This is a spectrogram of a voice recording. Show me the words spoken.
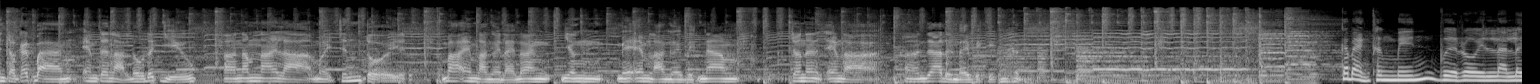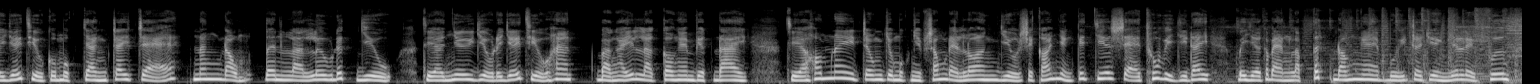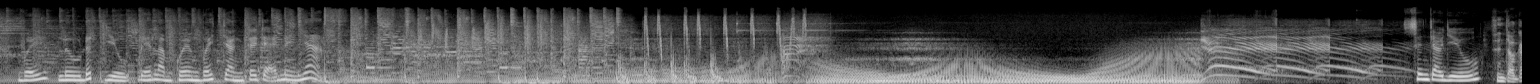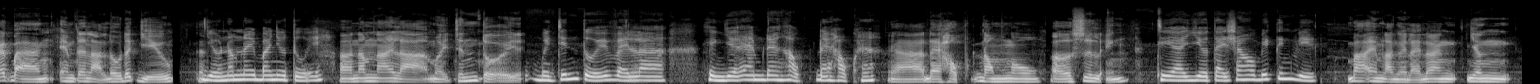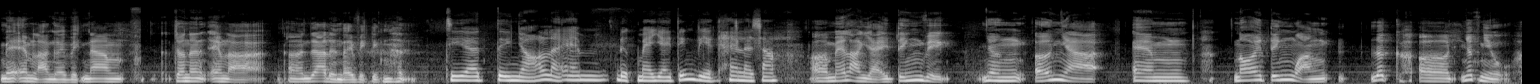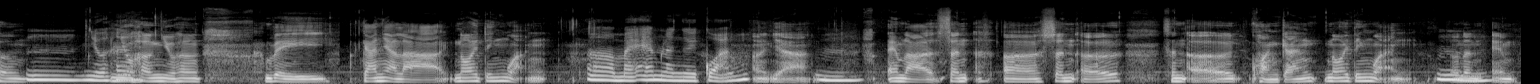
Xin chào các bạn, em tên là Lô Đức Diệu. À, năm nay là 19 tuổi. Ba em là người Đài Loan, nhưng mẹ em là người Việt Nam, cho nên em là uh, gia đình đại Việt Việt Nam. Các bạn thân mến, vừa rồi là lời giới thiệu của một chàng trai trẻ, năng động tên là Lưu Đức Diệu. Thì à, như Diệu đã giới thiệu ha, bạn ấy là con em Việt Đài. Thì à, hôm nay trong trong một nhịp sống Đài Loan, Diệu sẽ có những cái chia sẻ thú vị gì đây? Bây giờ các bạn lập tức đón nghe buổi trò chuyện với Lê Phương với Lưu Đức Diệu để làm quen với chàng trai trẻ này nha. Xin chào Diệu. Xin chào các bạn, em tên là Lô Đức Diệu. Diệu năm nay bao nhiêu tuổi? À, năm nay là 19 tuổi. 19 tuổi, vậy là hiện giờ em đang học đại học hả? Dạ, đại học Đông Ngô ở Sư Liễn. Thì à, Diệu tại sao biết tiếng Việt? Ba em là người Đài Loan, nhưng mẹ em là người Việt Nam, cho nên em là uh, gia đình đại Việt điển hình. Thì à, từ nhỏ là em được mẹ dạy tiếng Việt hay là sao? À, mẹ là dạy tiếng Việt, nhưng ở nhà em nói tiếng ngoại rất uh, rất nhiều hơn. Ừ, nhiều hơn. Nhiều hơn nhiều hơn. Vì cả nhà là nói tiếng Quảng. À, mà em là người Quảng. À, dạ. Ừ. em là sinh uh, sinh ở sinh ở hoàn cảnh nói tiếng Quảng. Ừ. cho nên em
